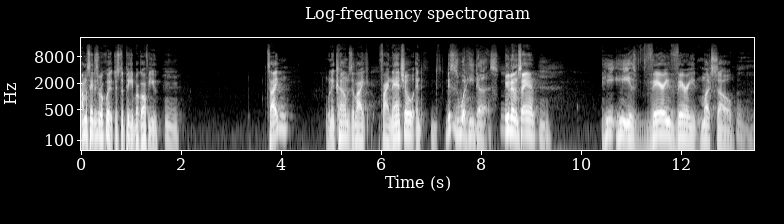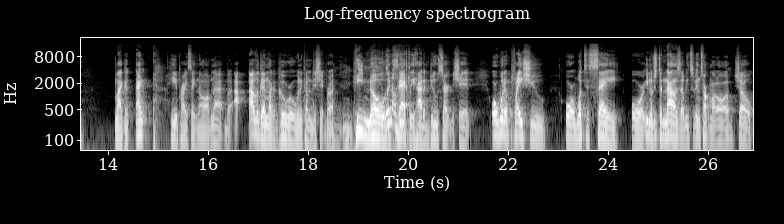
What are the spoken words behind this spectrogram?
I'm gonna say this real quick, just to piggyback off of you. Mm. Titan, when it comes to like financial, and this is what he does. You know what I'm saying? Mm. He he is very very much so like a. I He'd probably say no, I'm not, but I, I look at him like a guru when it comes to this shit, bro. Mm-hmm. He knows Well, no, he- exactly how to do certain shit, or where to place you, or what to say, or you know, just the knowledge that we've been talking about all show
